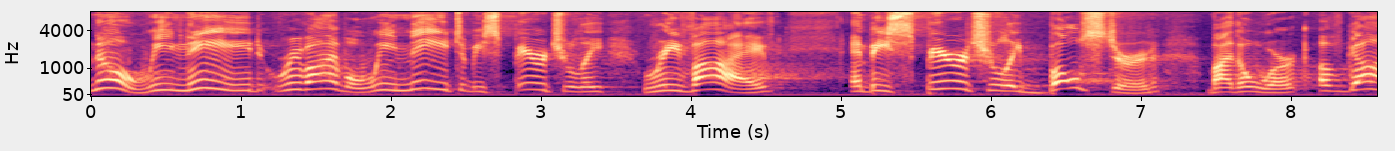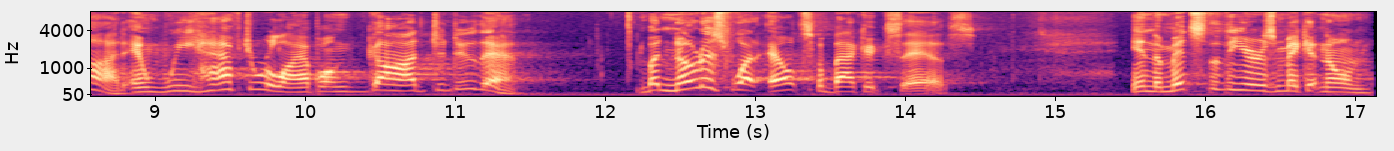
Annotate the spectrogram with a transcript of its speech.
no, we need revival. We need to be spiritually revived and be spiritually bolstered by the work of God. And we have to rely upon God to do that. But notice what else Habakkuk says. In the midst of the years, make it known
